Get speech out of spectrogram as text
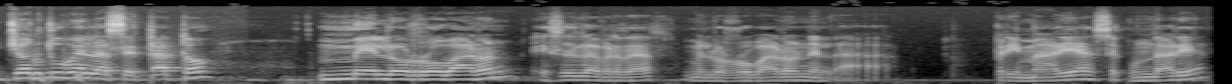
Yo tuve el acetato, me lo robaron, esa es la verdad, me lo robaron en la primaria, secundaria,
